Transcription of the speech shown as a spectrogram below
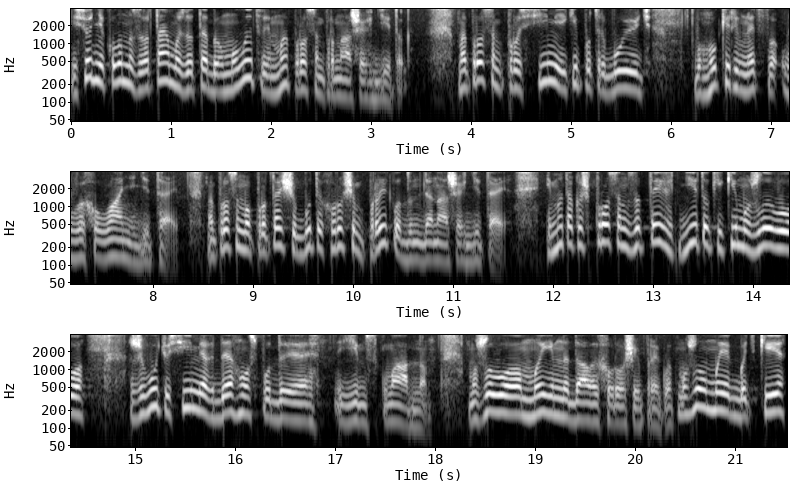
І сьогодні, коли ми звертаємось до тебе в молитві, ми просимо про наших діток. Ми просимо про сім'ї, які потребують твого керівництва у вихованні дітей. Ми просимо про те, щоб бути хорошим прикладом для наших дітей. І ми також просимо за тих діток, які, можливо, живуть у сім'ях, де, Господи, їм складно. Можливо, ми їм не дали хороший приклад. Можливо, ми, як батьки,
